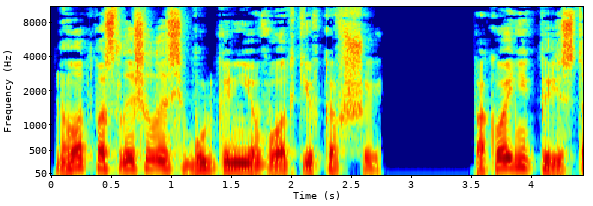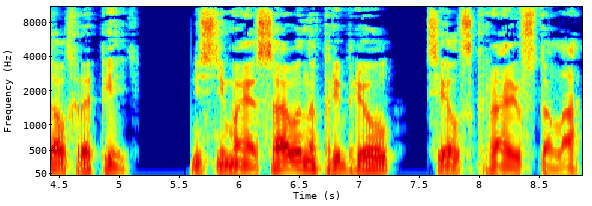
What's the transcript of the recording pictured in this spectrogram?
Но ну вот послышалось бульканье водки в ковши. Покойник перестал храпеть. Не снимая савана, прибрел, сел с краю стола.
